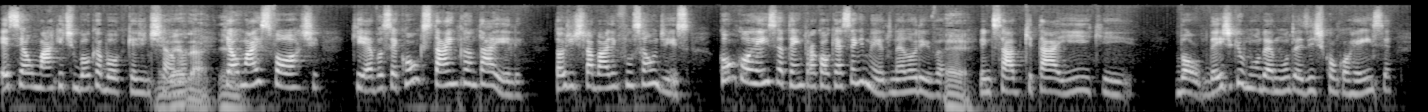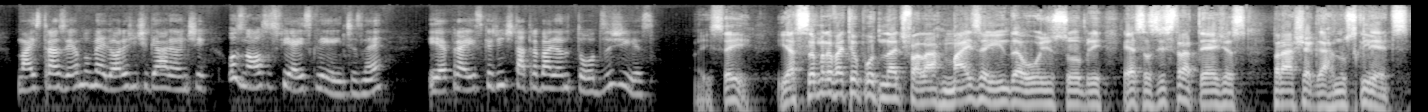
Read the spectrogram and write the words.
Esse é o marketing boca a boca que a gente é chama, verdade, que é. é o mais forte que é você conquistar e encantar ele. Então a gente trabalha em função disso. Concorrência tem para qualquer segmento, né, Loriva? É. A gente sabe que está aí, que. Bom, desde que o mundo é mundo existe concorrência, mas trazendo o melhor a gente garante os nossos fiéis clientes, né? E é para isso que a gente está trabalhando todos os dias. É isso aí. E a Samara vai ter oportunidade de falar mais ainda hoje sobre essas estratégias para chegar nos clientes.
